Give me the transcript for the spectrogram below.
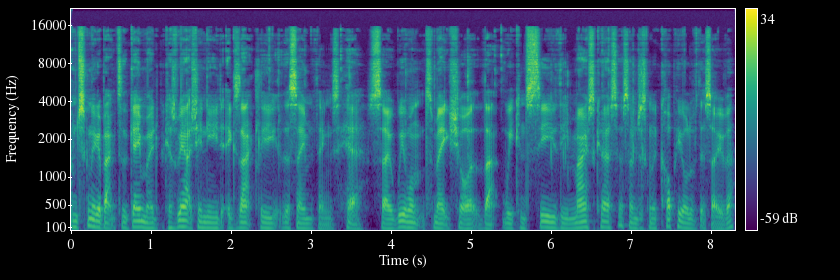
I'm just going to go back to the game mode because we actually need exactly the same things here. So we want to make sure that we can see the mouse cursor. So I'm just going to copy all of this over.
